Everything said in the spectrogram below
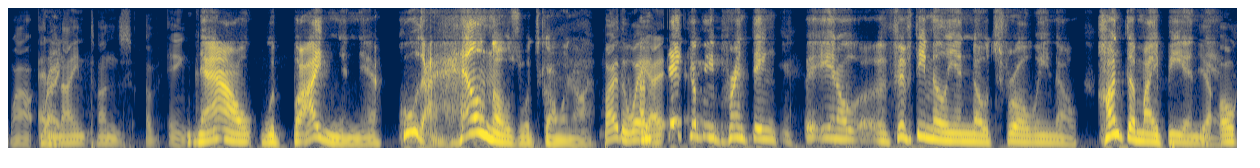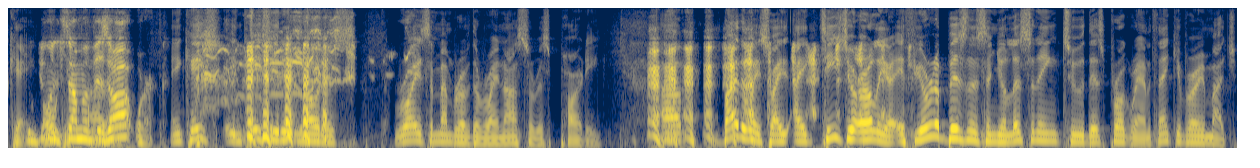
Wow, and Right. nine tons of ink. Now with Biden in there, who the hell knows what's going on? By the way, I mean, I, they could be printing, you know, 50 million notes for all we know. Hunter might be in yeah, there okay, doing okay, some of his right. artwork. In case, in case you didn't notice, Roy is a member of the Rhinoceros Party. Uh, by the way, so I, I teased you earlier. If you're a business and you're listening to this program, thank you very much.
